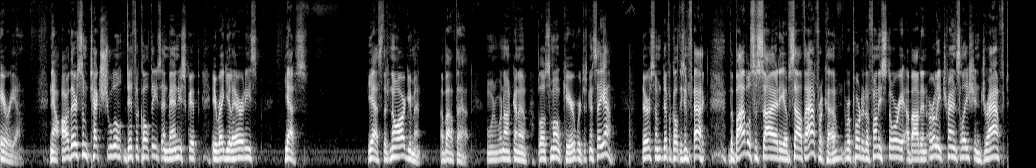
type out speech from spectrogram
area. Now, are there some textual difficulties and manuscript irregularities? Yes. Yes, there's no argument about that. We're not going to blow smoke here. We're just going to say, yeah, there are some difficulties. In fact, the Bible Society of South Africa reported a funny story about an early translation draft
